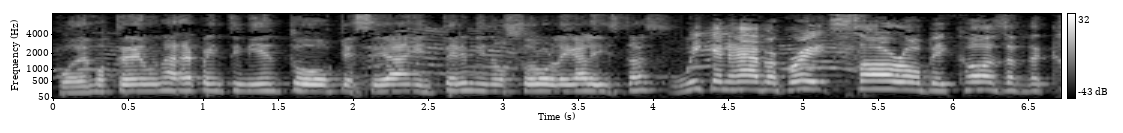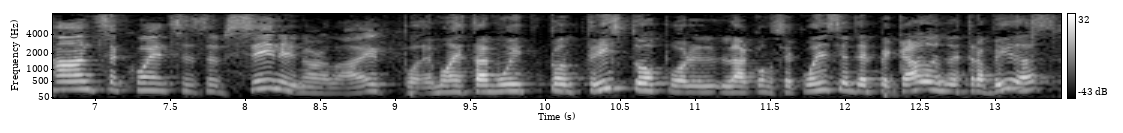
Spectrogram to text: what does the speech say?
Podemos tener un arrepentimiento que sea en términos solo legalistas. We can have a great sorrow because of the consequences of sin in our life. Podemos estar muy contristos por las consecuencias del pecado en nuestras vidas.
